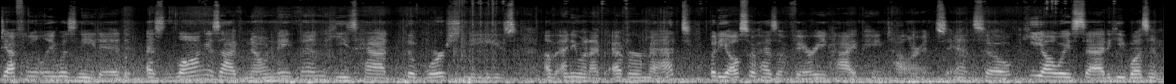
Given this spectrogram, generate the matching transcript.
definitely was needed. As long as I've known Nathan, he's had the worst knees of anyone I've ever met, but he also has a very high pain tolerance. And so he always said he wasn't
